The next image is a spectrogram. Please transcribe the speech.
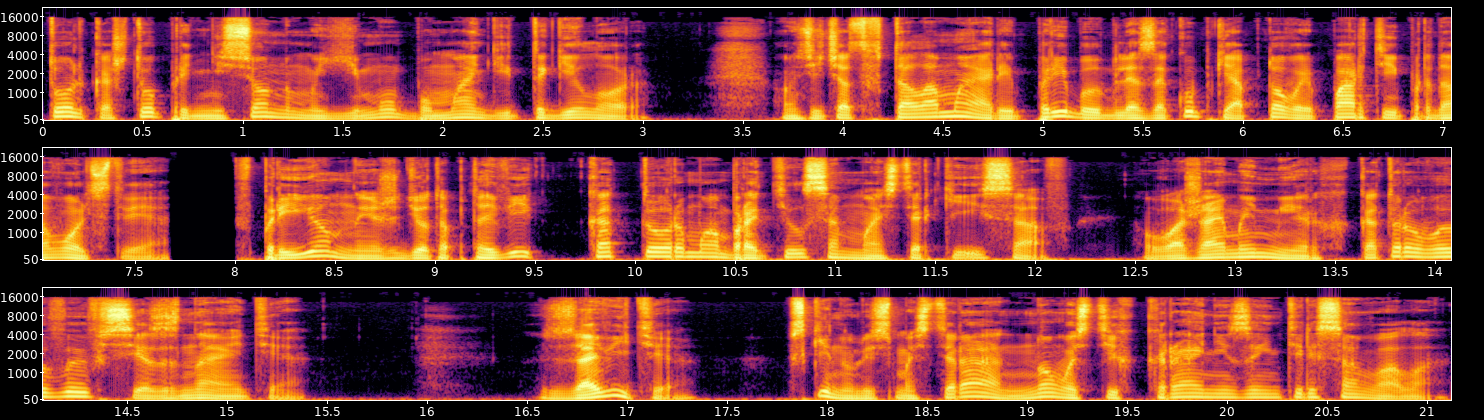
только что принесенному ему бумаге Тагилор. Он сейчас в Таламаре прибыл для закупки оптовой партии продовольствия. В приемной ждет оптовик, к которому обратился мастер Киесав, уважаемый Мирх, которого вы все знаете. «Зовите!» Вскинулись мастера, новость их крайне заинтересовала.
